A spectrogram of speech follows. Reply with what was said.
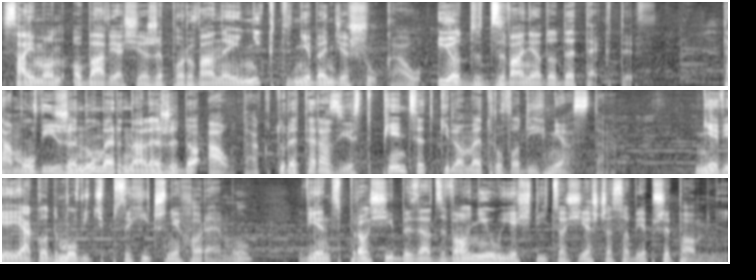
Simon obawia się, że porwanej nikt nie będzie szukał i oddzwania do detektyw. Ta mówi, że numer należy do auta, które teraz jest 500 km od ich miasta. Nie wie, jak odmówić psychicznie choremu, więc prosi, by zadzwonił, jeśli coś jeszcze sobie przypomni.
